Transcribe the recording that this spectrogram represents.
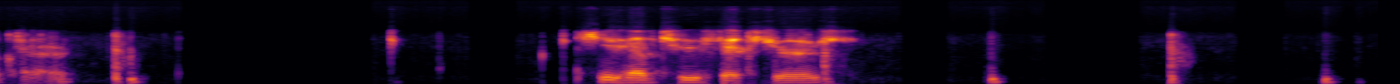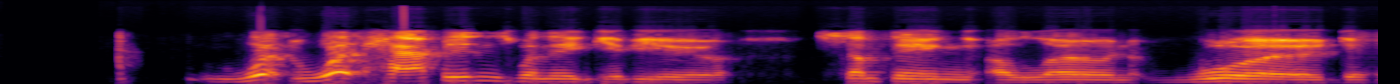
Okay. So you have two fixtures. What what happens when they give you something alone would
